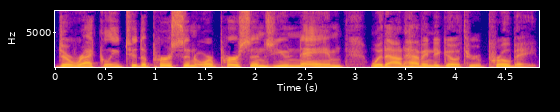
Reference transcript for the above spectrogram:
directly to the person or persons you name without having to go through probate.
